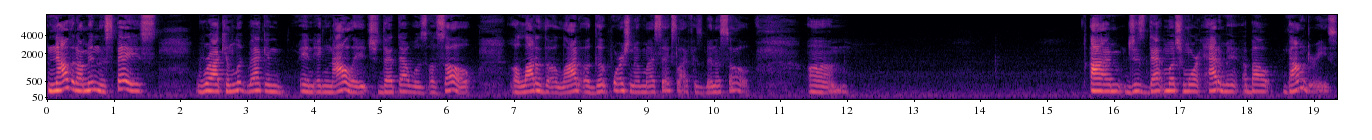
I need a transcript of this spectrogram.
now that I'm in this space, where I can look back and, and acknowledge that that was assault. A lot of the a lot a good portion of my sex life has been assault. Um, I'm just that much more adamant about boundaries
